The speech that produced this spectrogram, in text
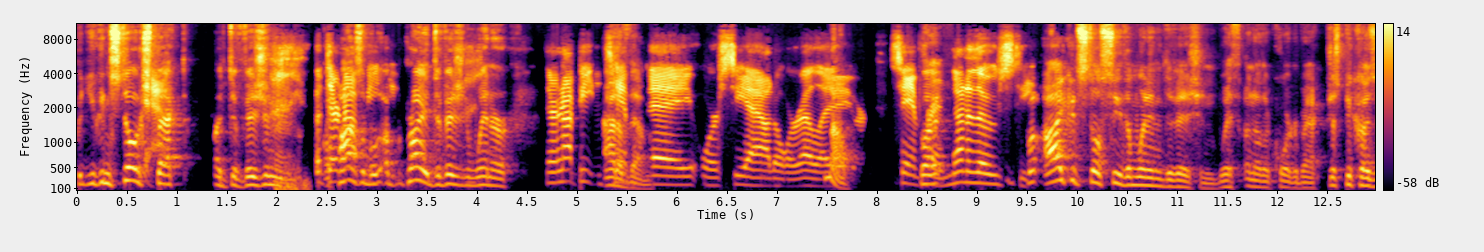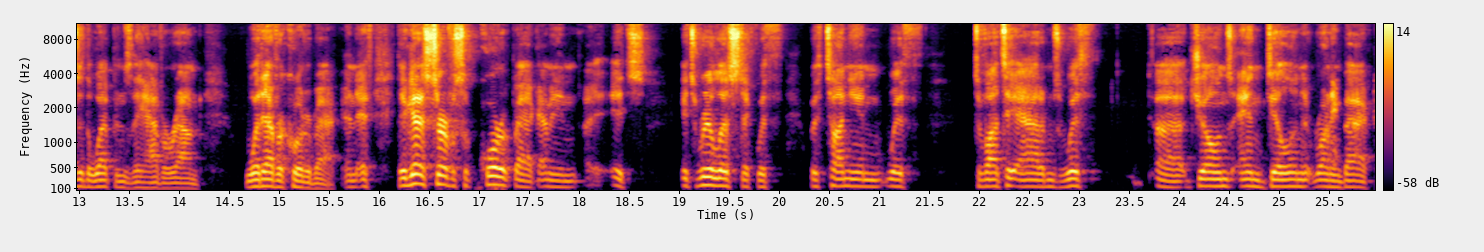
but you can still expect a division, But a they're not possible, beating- a- probably a division winner. They're not beating out Tampa. Bay or Seattle or LA No. or San Fran. None of those teams. But I could still see them winning the division with another quarterback just because of the weapons they have around whatever quarterback. And if they get a serviceable quarterback, I mean, it's it's realistic with with Tonyan, with Davante Adams, with uh, Jones and Dillon at running back.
